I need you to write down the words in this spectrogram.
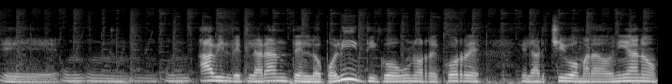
eh, un, hábil declarante en lo político, uno recorre el archivo maradoniano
